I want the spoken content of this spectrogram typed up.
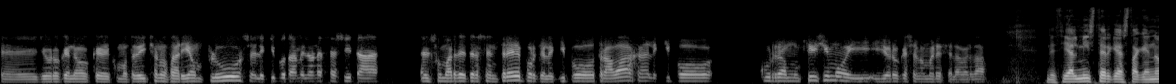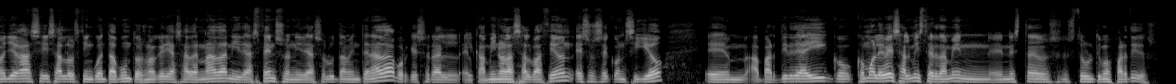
yo creo que, no, que como te he dicho nos daría un plus, el equipo también lo necesita el sumar de tres en tres porque el equipo trabaja, el equipo curra muchísimo y, yo creo que se lo merece, la verdad. Decía el míster que hasta que no llegaseis a los 50 puntos no quería saber nada, ni de ascenso, ni de absolutamente nada, porque eso era el, camino a la salvación, eso se consiguió. Em, a partir de ahí, ¿cómo, le ves al míster también en estos, en estos últimos partidos?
